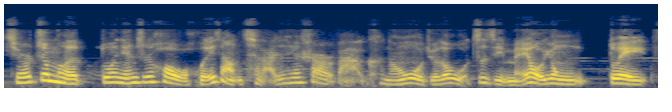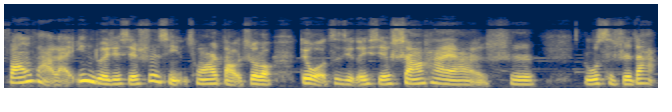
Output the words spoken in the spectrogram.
其实这么多年之后，我回想起来这些事儿吧，可能我觉得我自己没有用对方法来应对这些事情，从而导致了对我自己的一些伤害啊，是如此之大。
